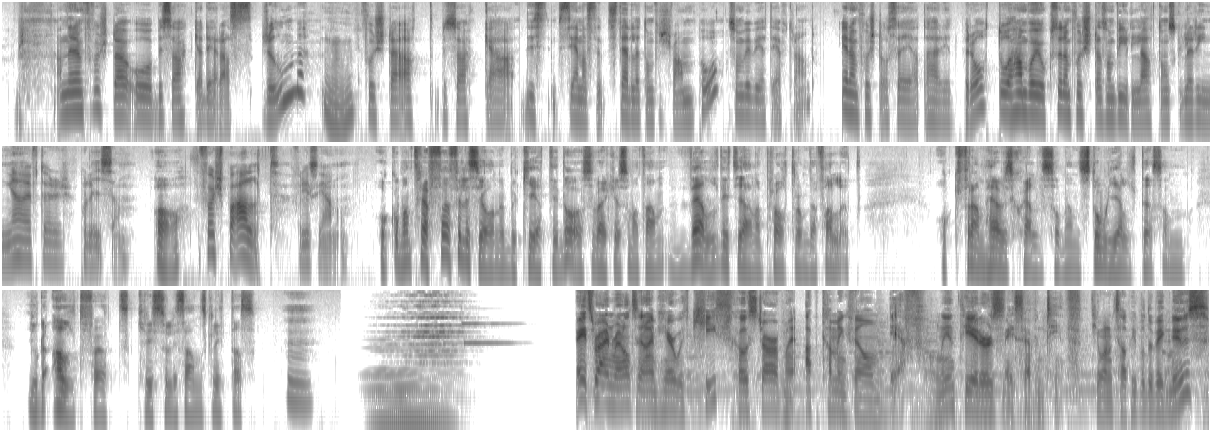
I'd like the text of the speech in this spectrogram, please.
Han är den första att besöka deras rum. Mm. Första att besöka det senaste stället de försvann på, som vi vet i efterhand. Är den första att säga att det här är ett brott. Och han var ju också den första som ville att de skulle ringa efter polisen. Ja, Först på allt, Feliciano. Och om man träffar Feliciano Bukete idag så verkar det som att han väldigt gärna pratar om det här fallet. Och framhäver sig själv som en stor hjälte som gjorde allt för att Chris och Lisanne skulle hittas. Mm. Hey, it's Ryan Reynolds, and I'm here with Keith, co star of my upcoming film, If, only in theaters, May 17th. Do you want to tell people the big news?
